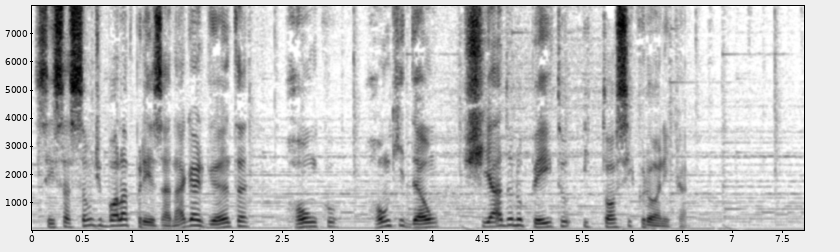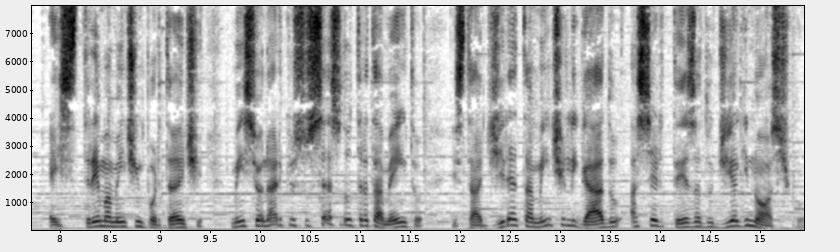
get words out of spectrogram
sensação de bola presa na garganta, ronco, ronquidão, chiado no peito e tosse crônica. É extremamente importante mencionar que o sucesso do tratamento está diretamente ligado à certeza do diagnóstico.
